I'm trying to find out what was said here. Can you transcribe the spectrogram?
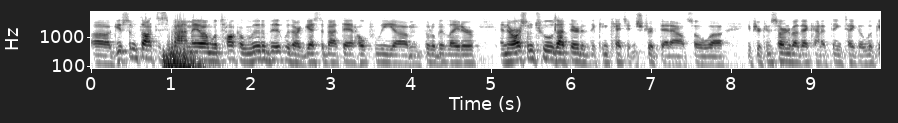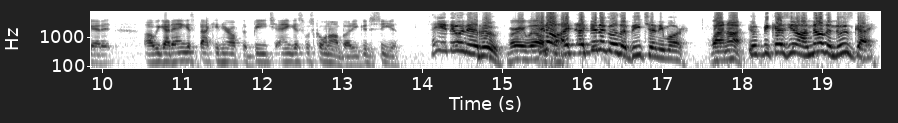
uh, give some thought to spy mail, and we'll talk a little bit with our guest about that, hopefully um, a little bit later. And there are some tools out there that, that can catch it and strip that out. So uh, if you're concerned about that kind of thing, take a look at it. Uh, we got Angus back in here off the beach. Angus, what's going on, buddy? Good to see you. How you doing, Andrew? Very well. You know, I, I didn't go to the beach anymore Why not? because you know I'm now the news guy.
